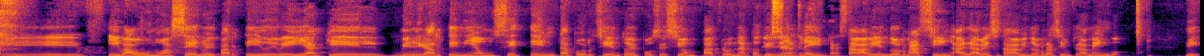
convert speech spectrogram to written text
eh, iba 1 a 0 el partido y veía que el Melgar tenía un 70% de posesión, Patronato tenía 30. Estaba viendo Racing, a la vez estaba viendo Racing Flamengo. Le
